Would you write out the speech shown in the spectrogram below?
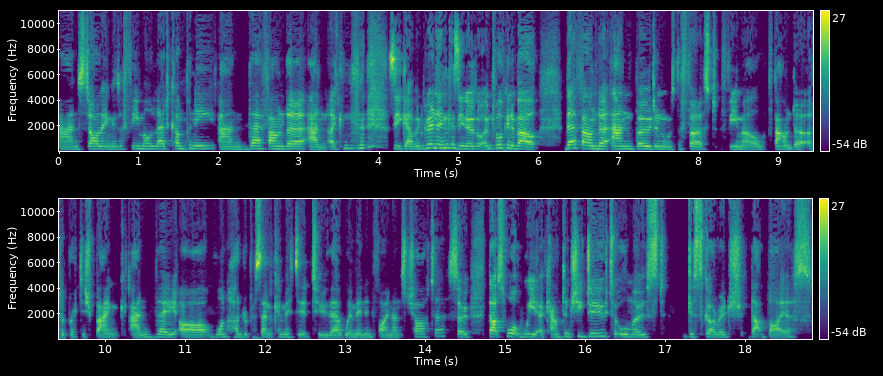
and Starling is a female led company, and their founder, and I can see Gavin grinning because he knows what I'm talking about. Their founder, Anne Boden, was the first female founder of a British bank, and they are 100% committed to their Women in Finance Charter. So that's what we at Accountant She do to almost discourage that bias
